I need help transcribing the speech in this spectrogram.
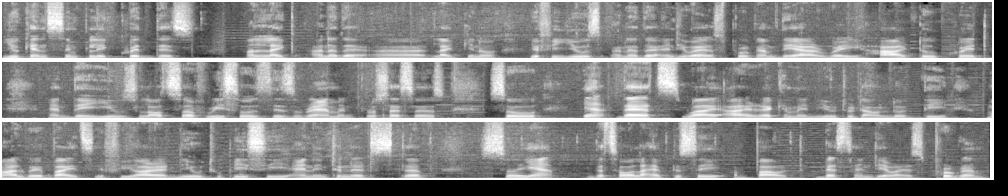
You can simply quit this unlike another uh, like you know if you use another antivirus program they are very hard to quit and they use lots of resources ram and processors. So yeah that's why i recommend you to download the malwarebytes if you are new to pc and internet stuff. So yeah that's all i have to say about best antivirus program.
